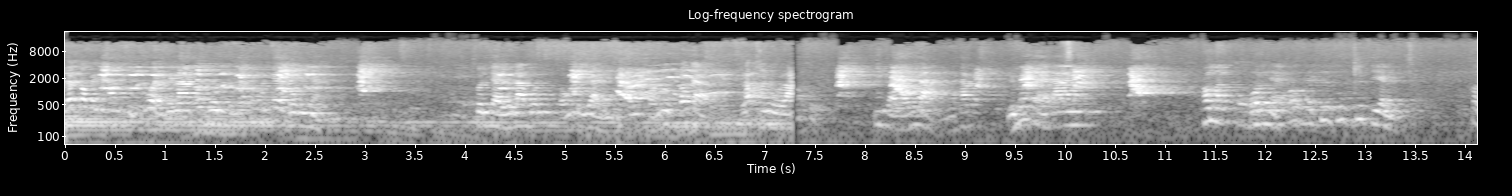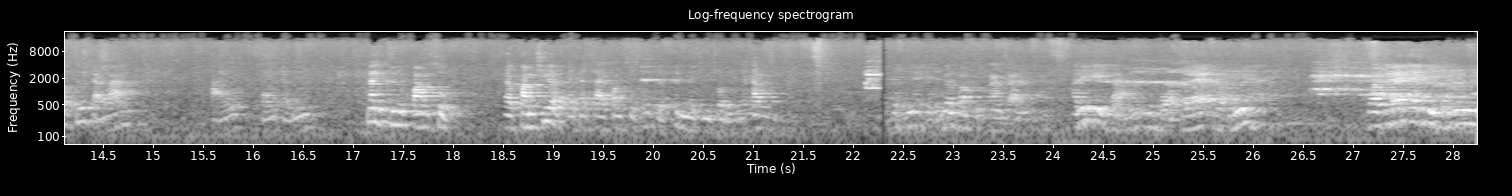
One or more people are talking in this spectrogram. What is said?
แล้วก็เป็นความสุขด้วยเวลาเขาบนแล้วก็มาแก้บนเนี่ยส่วนใหญ่เวลาบนของใหญ่ของของลูกเขาจะรับอนุรักษ์สุดที่หลายอย่างนะครับ หรือแม้แต่การเขามาบนเนี่ยเขาไปซื้อทุกซื้อเตียงก็ซื้อจากร้านขายของแถวนี้ นั่นคือความสุข ความเชื่อไปกระจายความสุขให้เกิดขึ้นในชุมชนนะครับเรื่องนี้ถึงเรื่องความสุขทางใจอันนี้อีกอย่างคือบ่อแสลแบบนี้บ่อแสลในอดีมันมี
